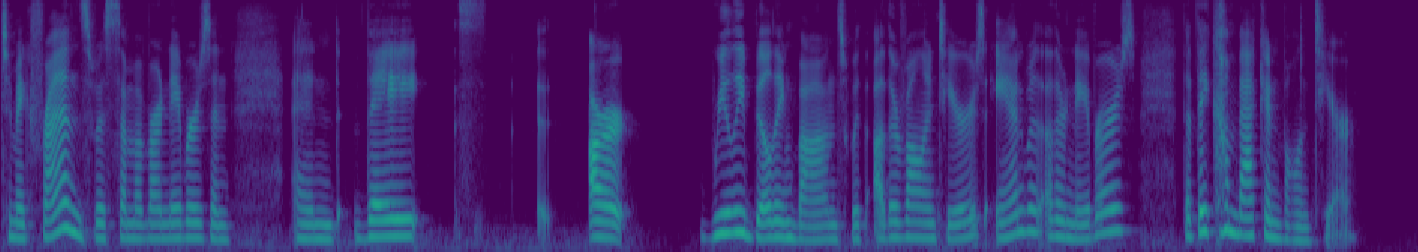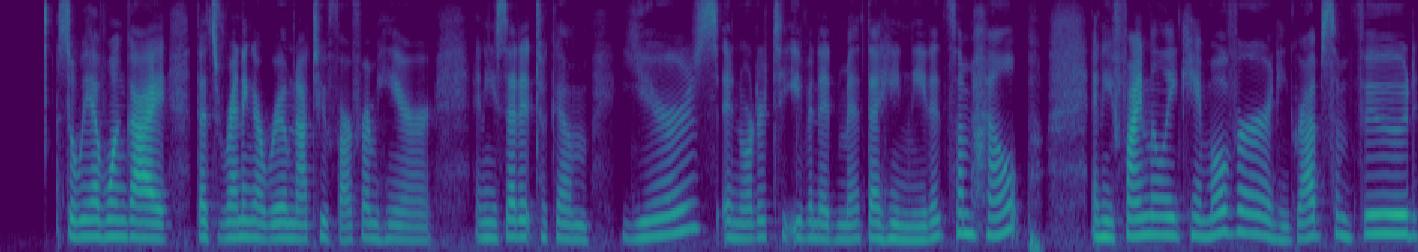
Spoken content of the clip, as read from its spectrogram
to make friends with some of our neighbors and and they are really building bonds with other volunteers and with other neighbors that they come back and volunteer. So we have one guy that's renting a room not too far from here and he said it took him years in order to even admit that he needed some help. And he finally came over and he grabbed some food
